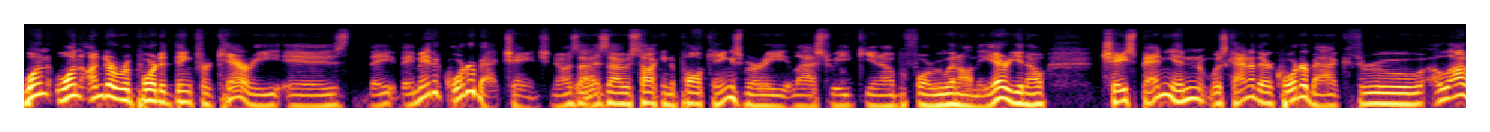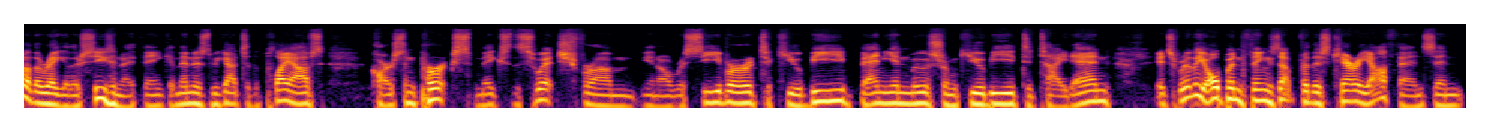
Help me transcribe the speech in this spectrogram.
One one underreported thing for Carey is they they made a quarterback change. You know, as, I, as I was talking to Paul Kingsbury last week, you know, before we went on the air, you know, Chase Benyon was kind of their quarterback through a lot of the regular season, I think. And then as we got to the playoffs, Carson Perks makes the switch from, you know, receiver to QB. Benyon moves from QB to tight end. It's really opened things up for this Carey offense. And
